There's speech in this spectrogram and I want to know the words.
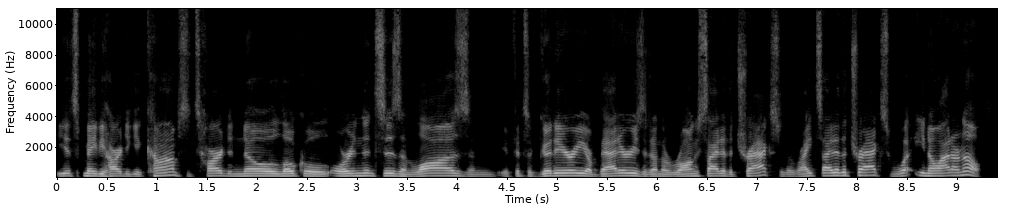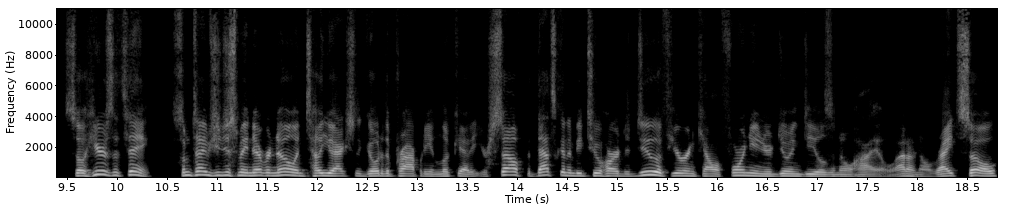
it's maybe hard to get comps. It's hard to know local ordinances and laws, and if it's a good area or bad area, is it on the wrong side of the tracks or the right side of the tracks? What you know, I don't know. So here's the thing: sometimes you just may never know until you actually go to the property and look at it yourself. But that's going to be too hard to do if you're in California and you're doing deals in Ohio. I don't know, right? So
